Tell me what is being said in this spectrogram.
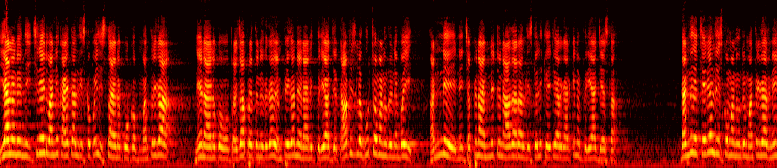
ఇవాళ నేను ఇచ్చినవన్నీ కాగితాలు తీసుకుపోయి ఇస్తా ఆయనకు. ఒక మంత్రిగా నేను ఆయనకు ప్రజాప్రతినిధిగా ఎంపీగా నేను ఆయనకు ఫిర్యాదు చేస్తాను ఆఫీసులో కూర్చోమని నేను పోయి అన్ని నేను చెప్పిన అన్నిటిని ఆధారాలు తీసుకెళ్ళి కేటీఆర్ గారికి నేను ఫిర్యాదు చేస్తా. దాని మీద చర్యలు తీసుకోమని మంత్రి గారిని.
